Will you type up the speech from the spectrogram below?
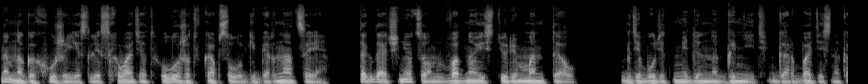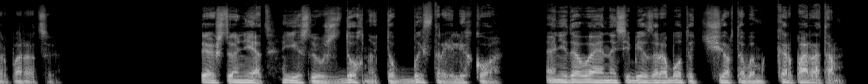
Намного хуже, если схватят, уложат в капсулу гибернации, Тогда очнется он в одной из тюрем Ментел, где будет медленно гнить, горбатясь на корпорацию. Так что нет, если уж сдохнуть, то быстро и легко, а не давая на себе заработать чертовым корпоратом.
